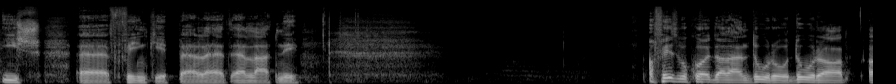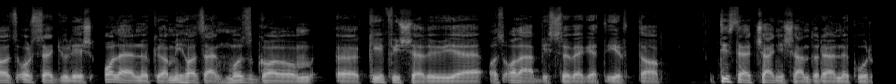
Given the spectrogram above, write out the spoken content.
is eh, fényképpel lehet ellátni. A Facebook oldalán Dúró Dóra, az országgyűlés alelnöke, a Mi Hazánk mozgalom képviselője az alábbi szöveget írta. Tisztelt Csányi Sándor elnök úr!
